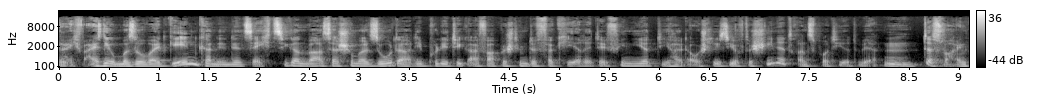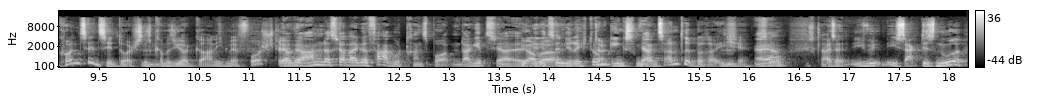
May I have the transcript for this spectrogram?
Ja, ich weiß nicht, ob man so weit gehen kann. In den 60ern war es ja schon mal so, da hat die Politik einfach bestimmte Verkehre definiert, die halt ausschließlich auf der Schiene transportiert werden. Mhm. Das war ein Konsens in Deutschland, das kann man sich heute gar nicht mehr vorstellen. Ja, wir haben das ja bei Gefahrguttransporten. Da gibt's ja, ja geht's in die Richtung. Da ging es um ja. ganz andere Bereiche. Mhm. Ja, so. ja, ist klar. Also ich, ich sage das nur,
